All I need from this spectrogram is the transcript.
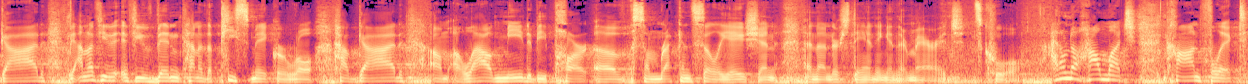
God. I don't know if you if you've been kind of the peacemaker role, how God um, allowed me to be part of some reconciliation and understanding in their marriage. It's cool. I don't know how much conflict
